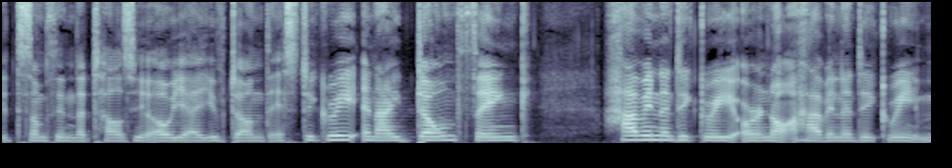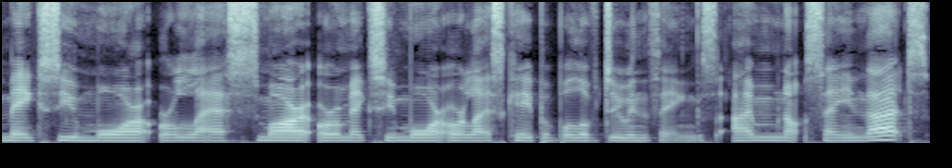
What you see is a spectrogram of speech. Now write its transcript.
it's something that tells you, oh, yeah, you've done this degree. And I don't think having a degree or not having a degree makes you more or less smart or makes you more or less capable of doing things. I'm not saying that,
